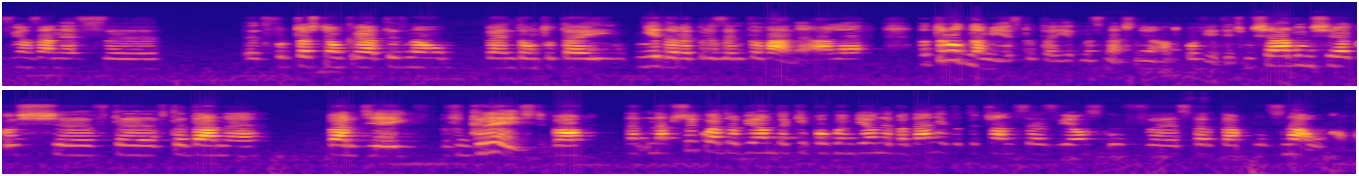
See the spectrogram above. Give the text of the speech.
związane z y, twórczością kreatywną będą tutaj niedoreprezentowane, ale no trudno mi jest tutaj jednoznacznie odpowiedzieć. Musiałabym się jakoś y, w te, w te dane bardziej wgryźć, bo na, na przykład robiłam takie pogłębione badanie dotyczące związków e, startupów z nauką,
